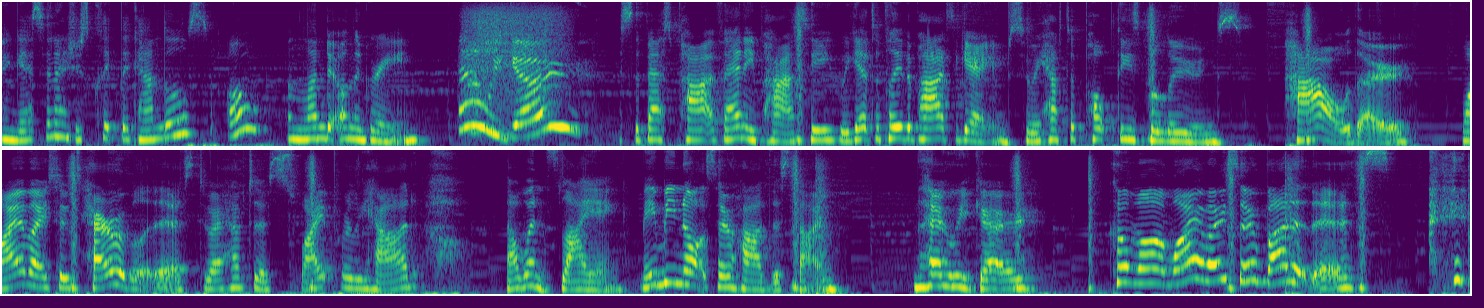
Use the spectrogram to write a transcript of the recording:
I'm guessing I just click the candles. Oh, and land it on the green. There we go. It's the best part of any party. We get to play the party game. So we have to pop these balloons. How though? Why am I so terrible at this? Do I have to swipe really hard? That went flying. Maybe not so hard this time. There we go. Come on, why am I so bad at this?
